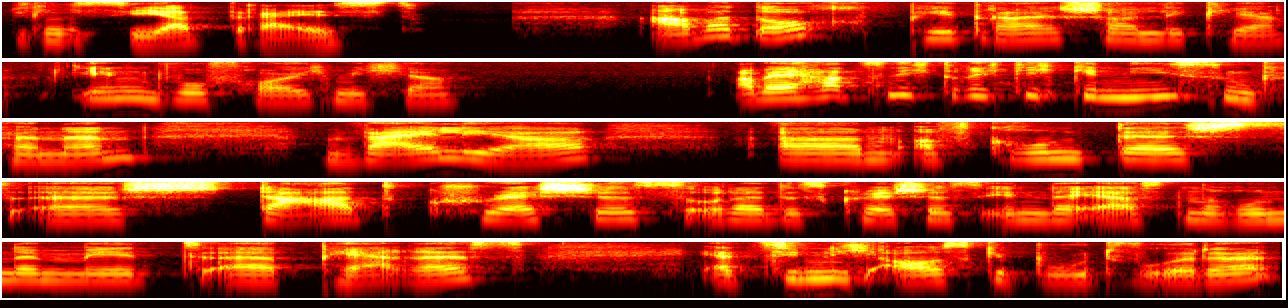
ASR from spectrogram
bisschen sehr dreist. Aber doch, P3 Charles Leclerc. Irgendwo freue ich mich ja. Aber er hat es nicht richtig genießen können, weil ja ähm, aufgrund des äh, Startcrashes oder des Crashes in der ersten Runde mit äh, Perez er ziemlich ausgebuht wurde.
